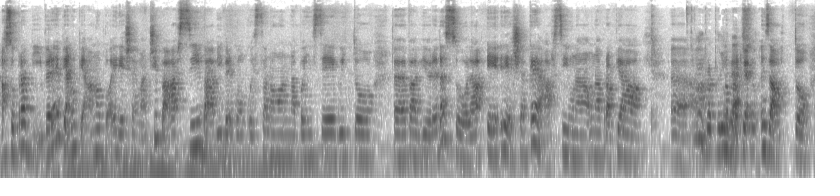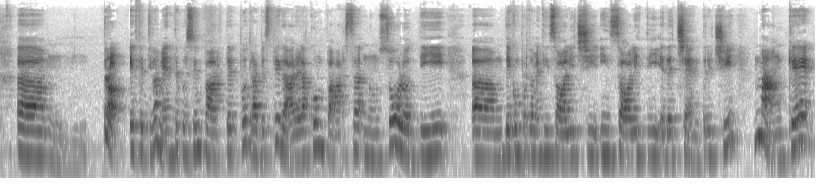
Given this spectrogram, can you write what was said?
a sopravvivere. Piano piano poi riesce a emanciparsi, va a vivere con questa nonna, poi in seguito va a vivere da sola e riesce a crearsi una, una propria... eh, Un proprio universo. esatto. Ehm, però effettivamente questo in parte potrebbe spiegare la comparsa non solo di, ehm, dei comportamenti insolici- insoliti ed eccentrici, ma anche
